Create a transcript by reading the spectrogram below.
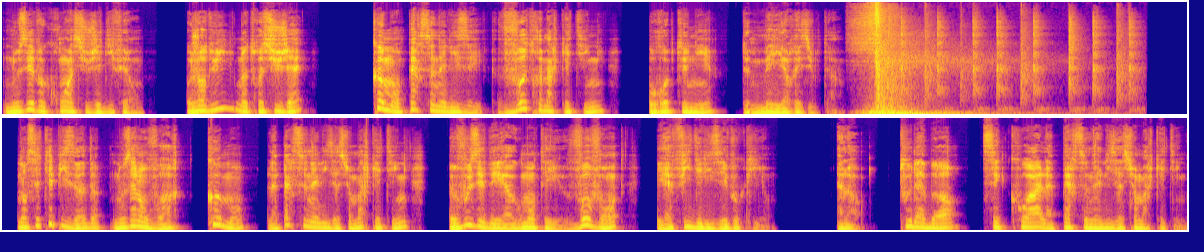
nous évoquerons un sujet différent. Aujourd'hui, notre sujet, comment personnaliser votre marketing pour obtenir de meilleurs résultats. Dans cet épisode, nous allons voir comment la personnalisation marketing peut vous aider à augmenter vos ventes et à fidéliser vos clients. Alors, tout d'abord, c'est quoi la personnalisation marketing?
